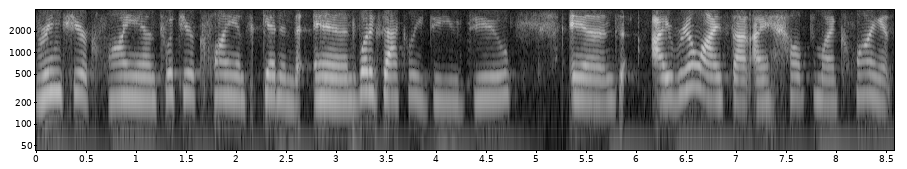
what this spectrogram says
bring to your clients? What do your clients get in the end? What exactly do you do? And I realized that I helped my clients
